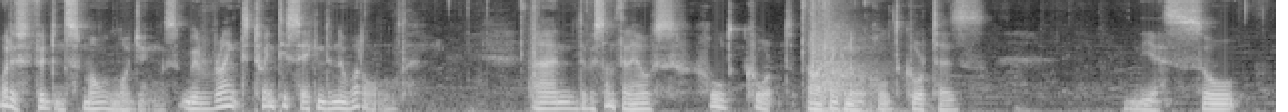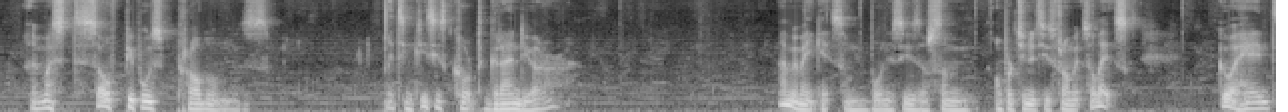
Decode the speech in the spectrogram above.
What is food and small lodgings? We're ranked 22nd in the world. And there was something else. Hold court. Oh, I think I know what hold court is. Yes, so I must solve people's problems. It increases court grandeur. And we might get some bonuses or some opportunities from it. So let's go ahead,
